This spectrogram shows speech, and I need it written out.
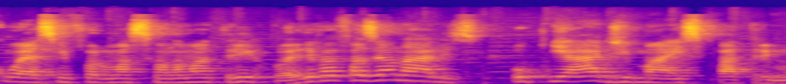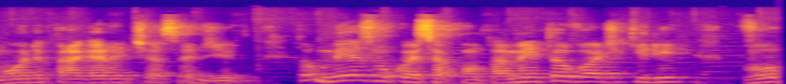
com essa informação na matrícula. Ele vai fazer análise. O que há de mais patrimônio para garantir essa dívida? Então, mesmo com esse apontamento, eu vou adquirir, vou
